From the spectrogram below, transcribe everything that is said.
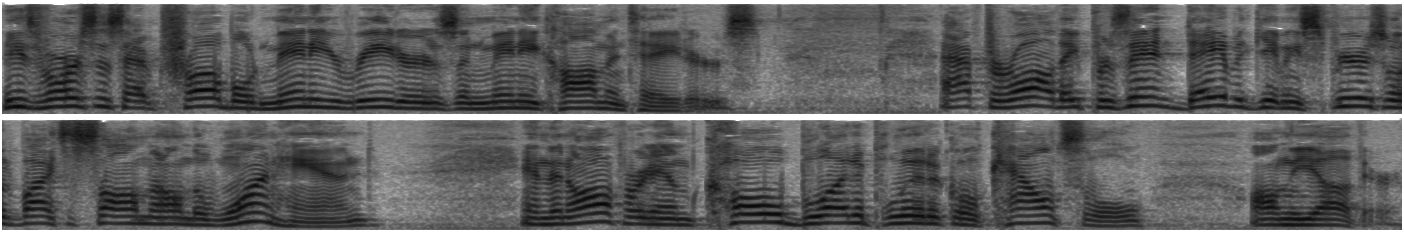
These verses have troubled many readers and many commentators. After all, they present David giving spiritual advice to Solomon on the one hand, and then offered him cold blooded political counsel on the other.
